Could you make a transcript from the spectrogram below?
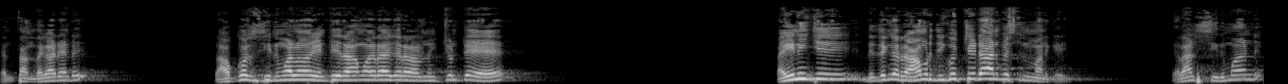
ఎంత అందగాడండి? లవకోస సినిమాలో ఎన్టీ రామారావు గారు అలా నుంచుంటే పైనుంచి నిజంగా రాముడు దిగొచ్చాడా అనిపిస్తుంది మనకి. ఎలాంటి సినిమా అండి?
